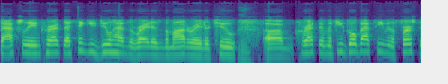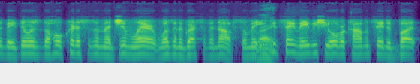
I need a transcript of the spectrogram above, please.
factually incorrect, I think you do have the right as the moderator to um, correct them. If you go back to even the first debate, there was the whole criticism that Jim Lehrer wasn't aggressive enough. So right. you could say maybe she overcompensated, but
